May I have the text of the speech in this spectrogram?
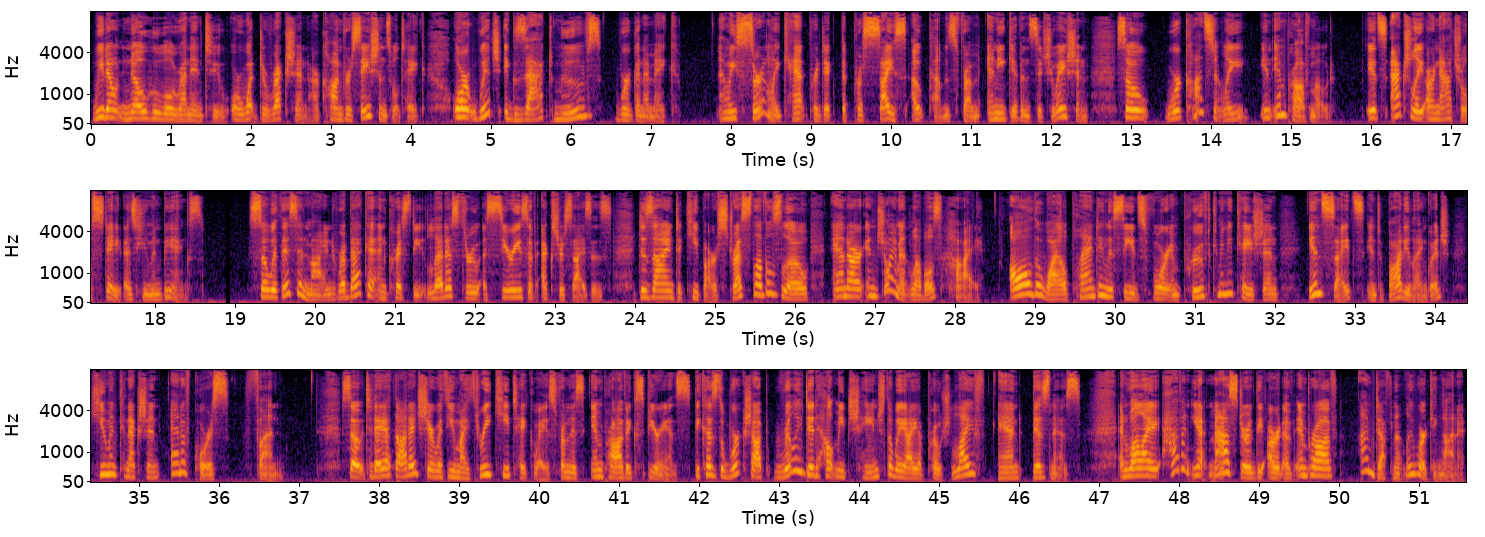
We don't know who we'll run into, or what direction our conversations will take, or which exact moves we're going to make. And we certainly can't predict the precise outcomes from any given situation. So we're constantly in improv mode. It's actually our natural state as human beings. So, with this in mind, Rebecca and Christy led us through a series of exercises designed to keep our stress levels low and our enjoyment levels high, all the while planting the seeds for improved communication, insights into body language, human connection, and of course, fun. So, today I thought I'd share with you my three key takeaways from this improv experience because the workshop really did help me change the way I approach life and business. And while I haven't yet mastered the art of improv, I'm definitely working on it.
